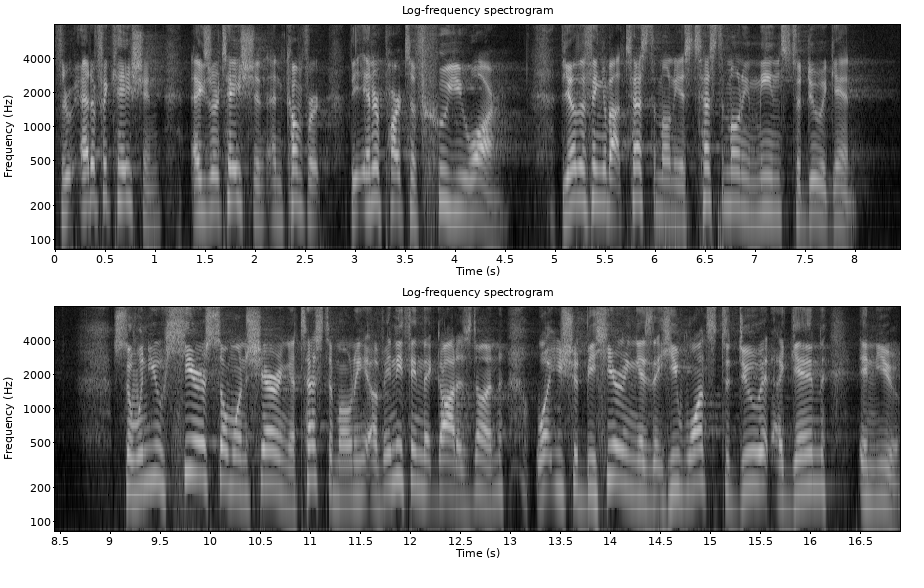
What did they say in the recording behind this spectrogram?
through edification, exhortation, and comfort, the inner parts of who you are. The other thing about testimony is testimony means to do again. So when you hear someone sharing a testimony of anything that God has done, what you should be hearing is that He wants to do it again in you.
